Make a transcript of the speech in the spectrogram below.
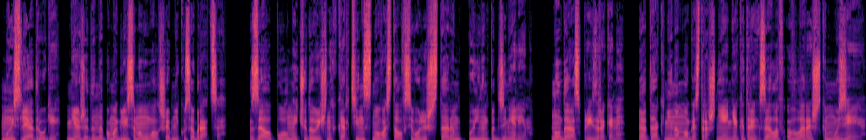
Мысли о друге неожиданно помогли самому волшебнику собраться. Зал, полный чудовищных картин, снова стал всего лишь старым пыльным подземельем. Ну да, с призраками. А так, не намного страшнее некоторых залов в Ларешском музее.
